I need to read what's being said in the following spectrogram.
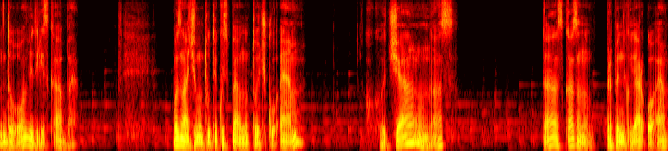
до відрізка АБ. Позначимо тут якусь певну точку М, хоча у нас та сказано перпендикуляр ОМ.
